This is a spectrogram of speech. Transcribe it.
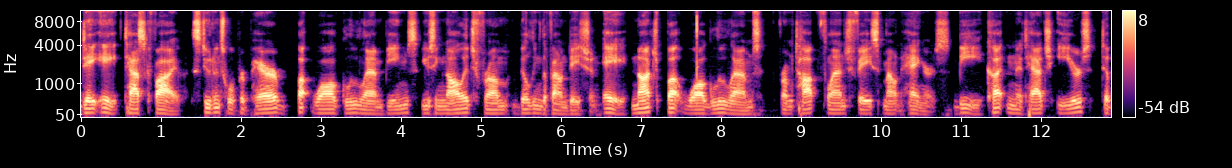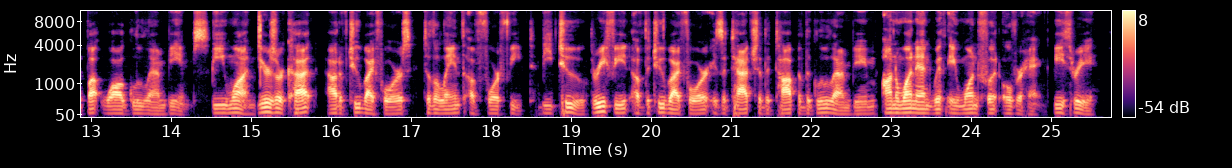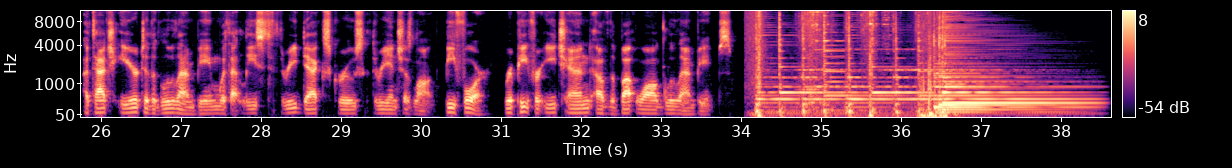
Day 8, Task 5. Students will prepare butt wall glulam beams using knowledge from building the foundation. A. Notch butt wall glulams from top flange face mount hangers. B. Cut and attach ears to butt wall glulam beams. B1. Ears are cut out of 2x4s to the length of 4 feet. B2. 3 feet of the 2x4 is attached to the top of the glulam beam on one end with a 1 foot overhang. B3. Attach ear to the glulam beam with at least 3 deck screws 3 inches long. B4. Repeat for each end of the butt wall glulam beams.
